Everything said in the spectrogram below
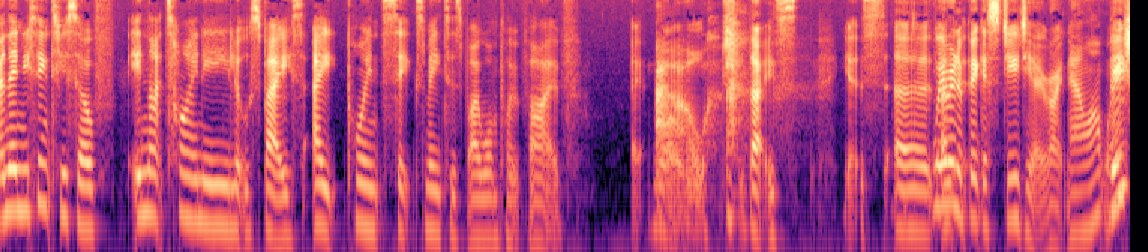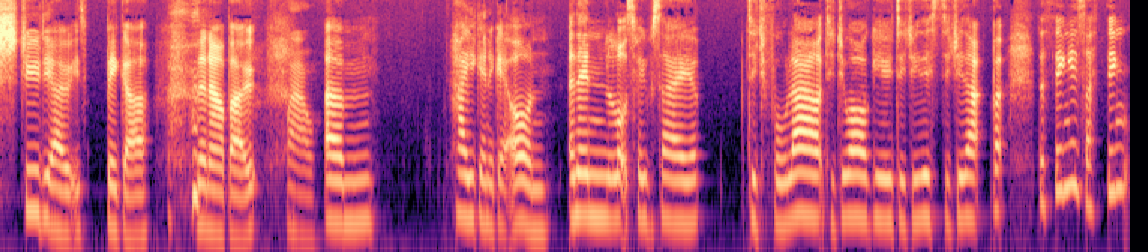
and then you think to yourself, in that tiny little space, 8.6 meters by 1.5. Wow. That is, yes. Uh, We're in a bigger studio right now, aren't we? This studio is bigger than our boat. Wow. Um, how are you going to get on? And then lots of people say, did you fall out? Did you argue? Did you this? Did you that? But the thing is, I think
